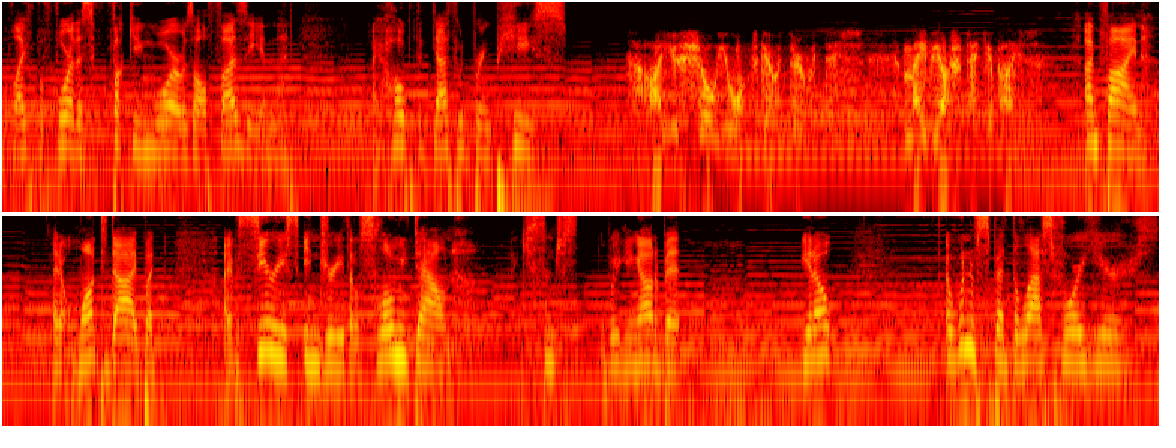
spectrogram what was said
of life before this fucking war, was all fuzzy and that I hoped that death would bring peace. Are you sure you want to go through with this? Maybe I should take your place. I'm fine. I don't want to die, but I have a serious injury that'll slow me down. I guess I'm just wigging out a bit. You know, I wouldn't have spent the last four years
